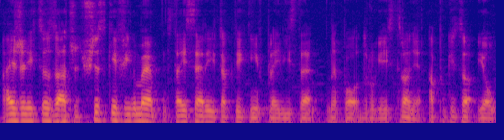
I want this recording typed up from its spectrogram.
A jeżeli chcesz zobaczyć wszystkie filmy z tej serii, to kliknij w playlistę po drugiej stronie. A póki co, ją.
